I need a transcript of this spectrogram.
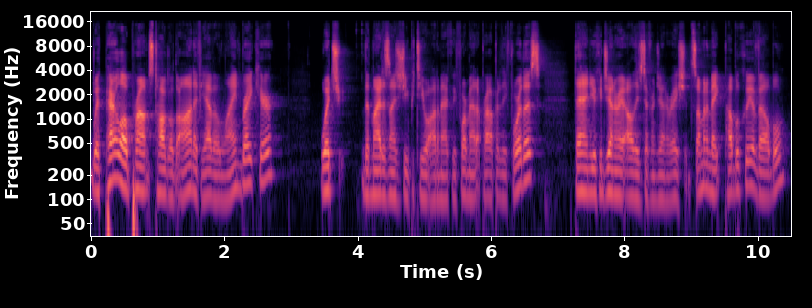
with parallel prompts toggled on, if you have a line break here, which the My Designs GPT will automatically format it properly for this, then you could generate all these different generations. So I'm going to make publicly available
